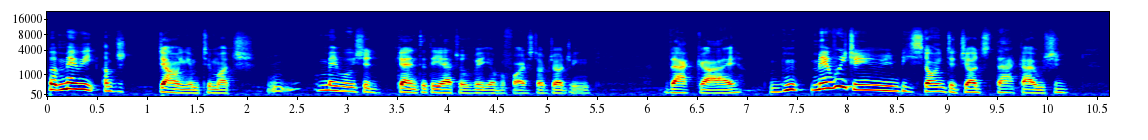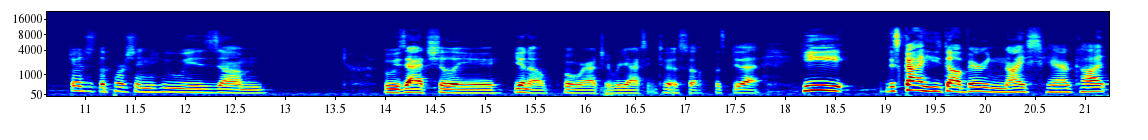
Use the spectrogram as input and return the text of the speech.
But maybe I'm just doubting him too much. Maybe we should get into the actual video before I start judging that guy. maybe we shouldn't even be starting to judge that guy. We should judge the person who is um who is actually you know who we're actually reacting to. So let's do that. He this guy he's got a very nice haircut.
